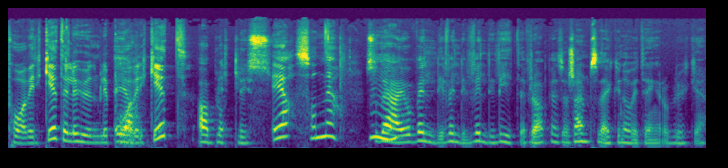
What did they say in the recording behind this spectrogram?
påvirket, eller huden blir Ja. påvirket. Av blått lys. Ja, sånn, ja. Så Mhm. det er jo veldig veldig, veldig lite fra PC og skjerm, så det er ikke noe vi trenger å bruke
